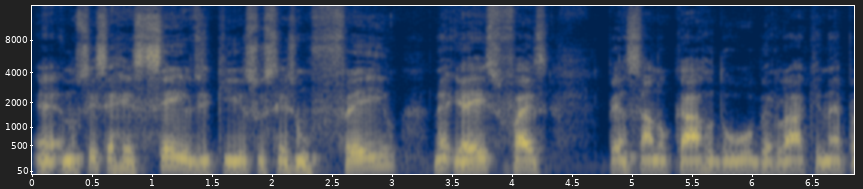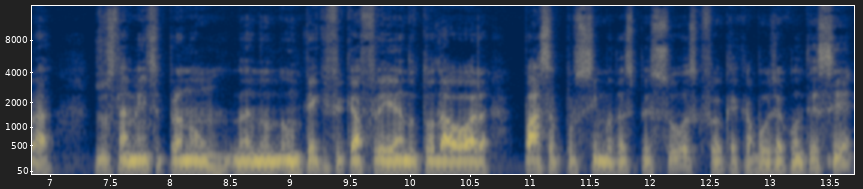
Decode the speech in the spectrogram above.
é, não sei se é receio de que isso seja um freio, né, e aí isso faz pensar no carro do Uber lá, que né, pra, justamente para não, né, não, não ter que ficar freando toda hora, passa por cima das pessoas, que foi o que acabou de acontecer,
